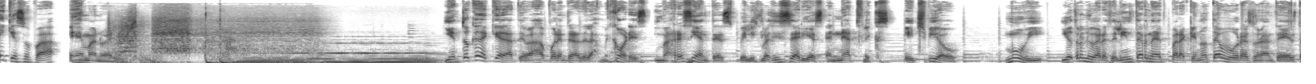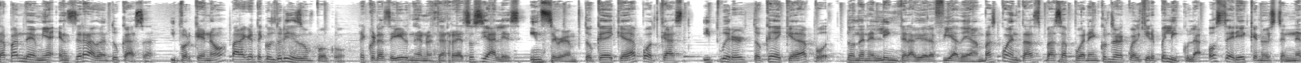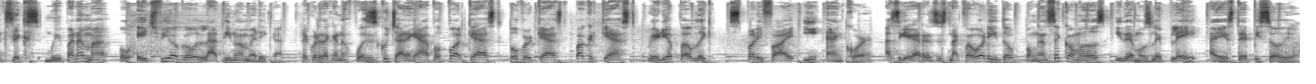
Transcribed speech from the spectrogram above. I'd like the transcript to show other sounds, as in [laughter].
Hey, que sopa, es Emanuel. Y en Toque de Queda te vas a poder enterar de las mejores y más recientes películas y series en Netflix, HBO, Movie y otros lugares del internet para que no te aburras durante esta pandemia encerrado en tu casa. Y por qué no, para que te culturices un poco. Recuerda seguirnos en nuestras redes sociales, Instagram Toque de Queda Podcast y Twitter Toque de Queda Pod, donde en el link de la biografía de ambas cuentas vas a poder encontrar cualquier película o serie que no esté en Netflix, Muy Panamá o HBO Go Latinoamérica. Recuerda que nos puedes escuchar en Apple Podcast, Overcast, Pocketcast, Radio Public, Spotify y Anchor. Así que agarren su snack favorito, pónganse cómodos y démosle play a este episodio.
